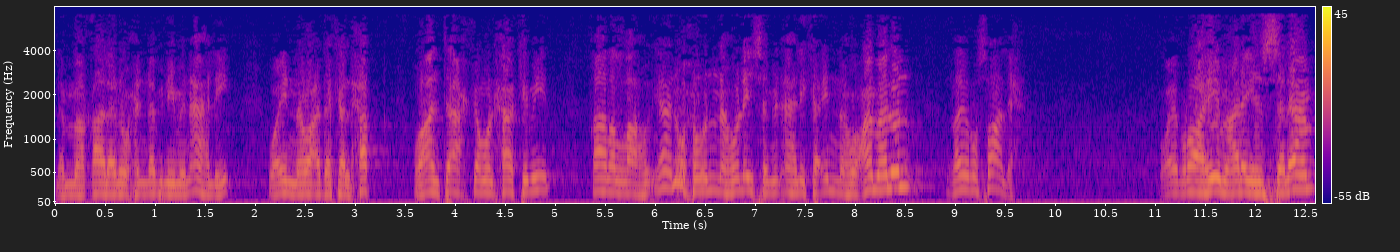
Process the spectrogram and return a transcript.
لما قال نوح إن ابني من أهلي وإن وعدك الحق وأنت أحكم الحاكمين قال الله يا نوح إنه ليس من أهلك إنه عمل غير صالح. وإبراهيم عليه السلام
